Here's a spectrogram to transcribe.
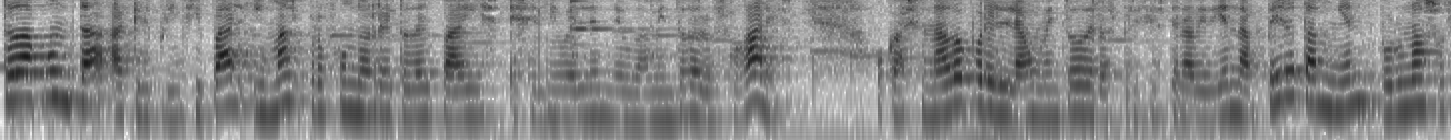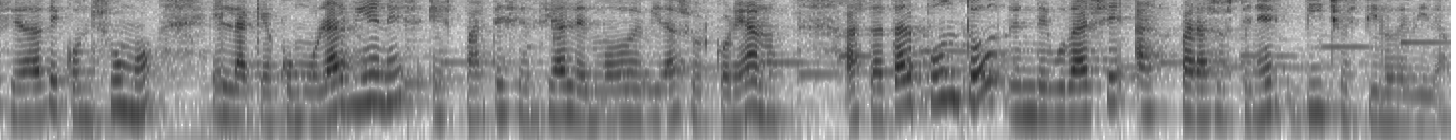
Todo apunta a que el principal y más profundo reto del país es el nivel de endeudamiento de los hogares, ocasionado por el aumento de los precios de la vivienda, pero también por una sociedad de consumo en la que acumular bienes es parte esencial del modo de vida surcoreano, hasta tal punto de endeudarse para sostener dicho estilo de vida.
